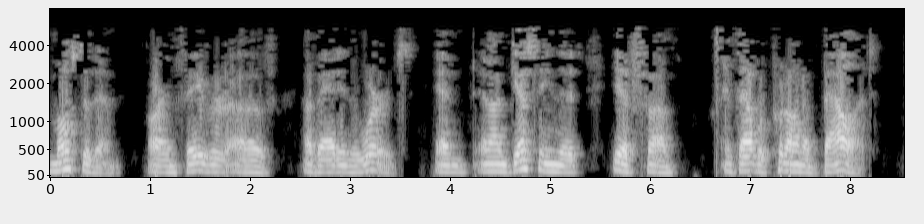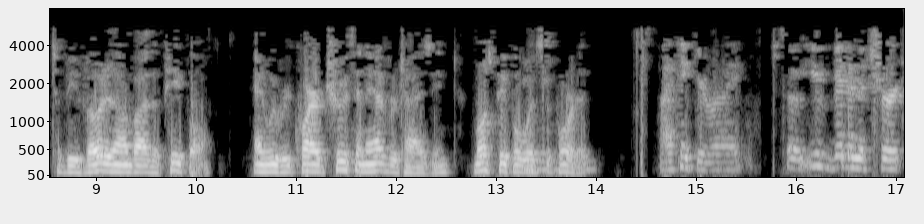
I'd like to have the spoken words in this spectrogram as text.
most of them are in favor of of adding the words. And and I'm guessing that if uh, if that were put on a ballot to be voted on by the people, and we required truth in advertising, most people would mm-hmm. support it. I think you're right. So you've been in the church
